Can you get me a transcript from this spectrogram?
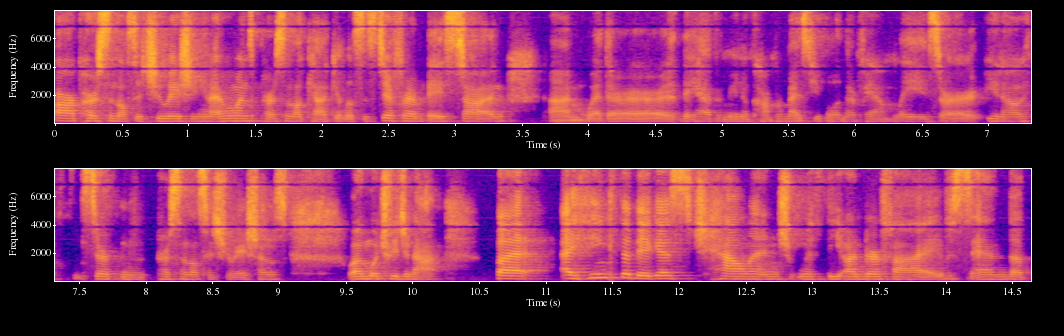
our personal situation. You know, everyone's personal calculus is different based on um, whether they have immunocompromised people in their families or, you know, certain personal situations, um, which we do not. But I think the biggest challenge with the under fives and the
